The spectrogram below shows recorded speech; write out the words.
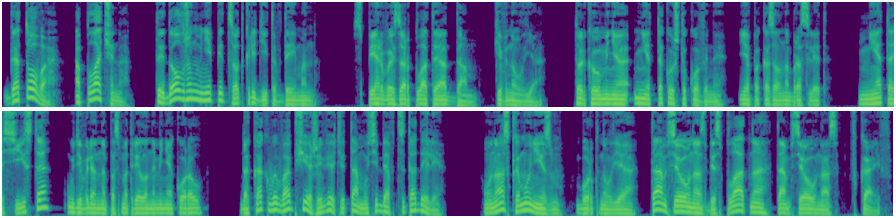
«Готово. Оплачено». «Ты должен мне 500 кредитов, Деймон». «С первой зарплаты отдам», — кивнул я. «Только у меня нет такой штуковины», — я показал на браслет. «Нет ассиста?» — удивленно посмотрела на меня Корал. «Да как вы вообще живете там у себя в цитадели?» «У нас коммунизм», — буркнул я. «Там все у нас бесплатно, там все у нас в кайф».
